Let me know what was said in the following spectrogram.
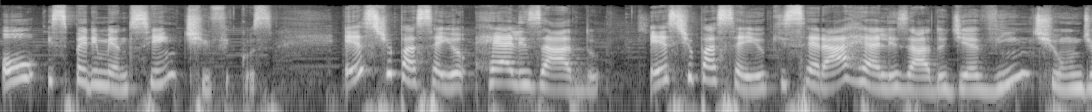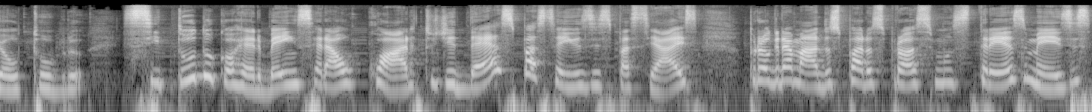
ou experimentos científicos. Este passeio realizado este passeio, que será realizado dia 21 de outubro, se tudo correr bem, será o quarto de 10 passeios espaciais programados para os próximos três meses,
